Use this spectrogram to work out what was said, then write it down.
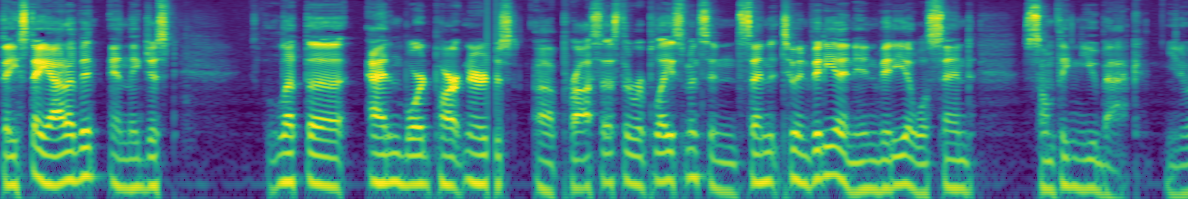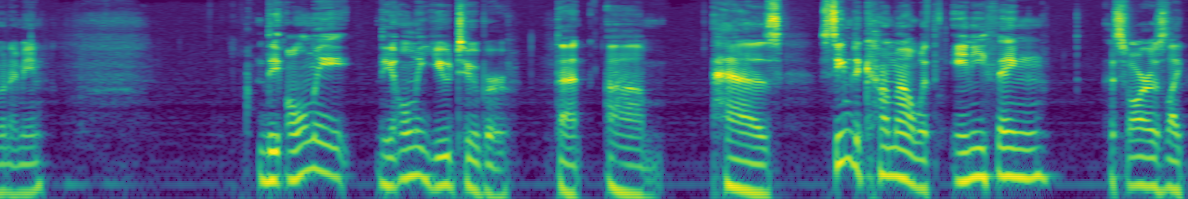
they stay out of it and they just let the add-in board partners uh, process the replacements and send it to Nvidia, and Nvidia will send something new back. You know what I mean? The only the only YouTuber that um, has seemed to come out with anything as far as like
